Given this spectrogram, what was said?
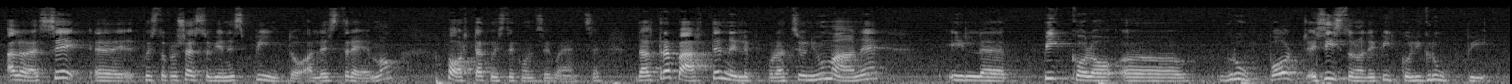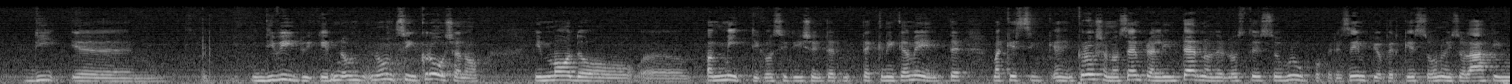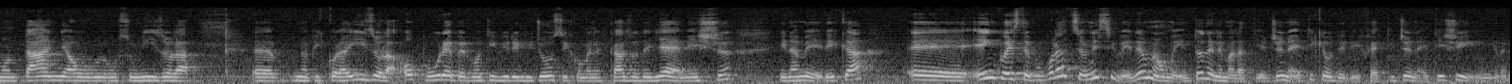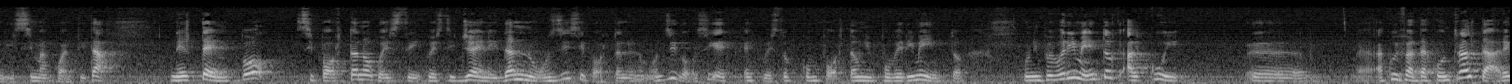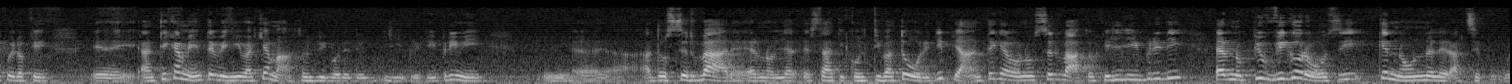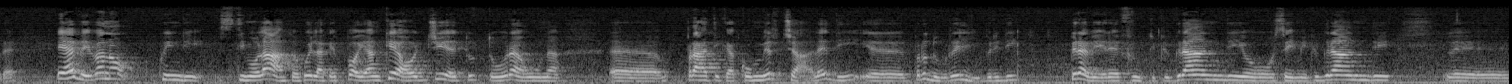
Allora, se eh, questo processo viene spinto all'estremo, porta a queste conseguenze. D'altra parte, nelle popolazioni umane il piccolo eh, gruppo, esistono dei piccoli gruppi di eh, individui che non, non, si incrociano in modo eh, pammittico, si dice inter- tecnicamente, ma che si incrociano sempre all'interno dello stesso gruppo, per esempio perché sono isolati in montagna o, o su un'isola, eh, una piccola isola, oppure per motivi religiosi come nel caso degli Amish in America, eh, e in queste popolazioni si vede un aumento delle malattie genetiche o dei difetti genetici in grandissima quantità. Nel tempo si portano questi, questi geni dannosi, si portano in omozigosi e, e, questo comporta un impoverimento, un impoverimento cui, eh, a cui fa da contraltare quello che eh, anticamente veniva chiamato il vigore degli ibridi. I primi ad osservare erano stati coltivatori di piante che avevano osservato che gli ibridi erano più vigorosi che non le razze pure e avevano quindi stimolato quella che poi anche oggi è tuttora una eh, pratica commerciale di eh, produrre gli ibridi per avere frutti più grandi o semi più grandi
